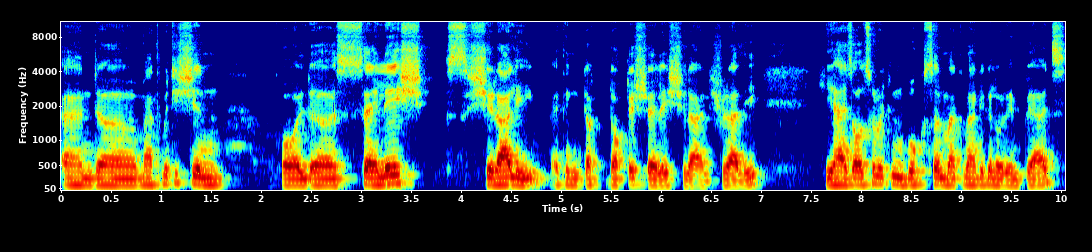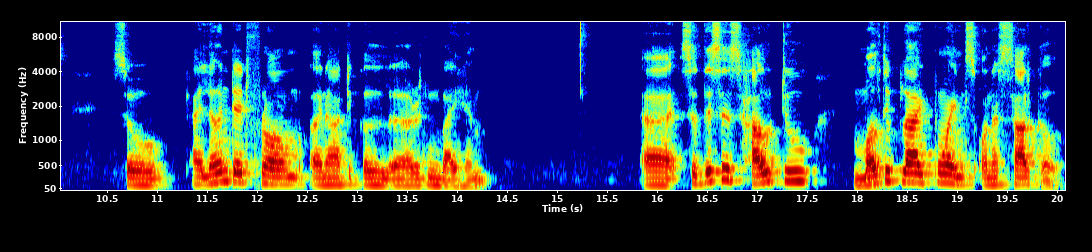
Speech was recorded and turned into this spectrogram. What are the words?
and uh, mathematician called uh, Shailesh Shirali. I think Dr. Shailesh Shirali. He has also written books on mathematical Olympiads. So I learned it from an article uh, written by him. Uh, so this is how to multiply points on a circle.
